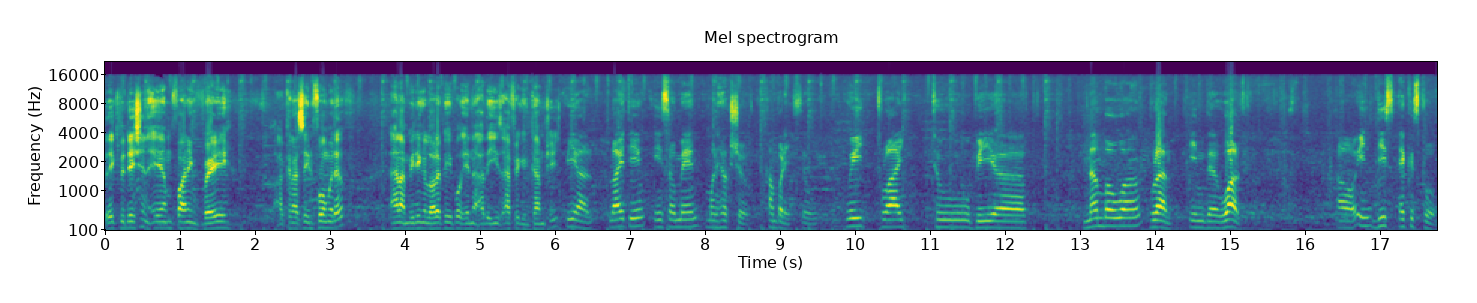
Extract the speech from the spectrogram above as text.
the expedition I am finding very, how can I say, informative and I'm meeting a lot of people in other East African countries. We are writing instrument manufacturer company, so we try to be a number one brand in the world. Uh, in this expo,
